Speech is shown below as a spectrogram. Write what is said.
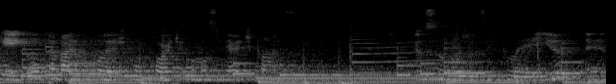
Keila, trabalho no Colégio Concórdia como auxiliar de classe. Eu sou a Josicleia, é,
